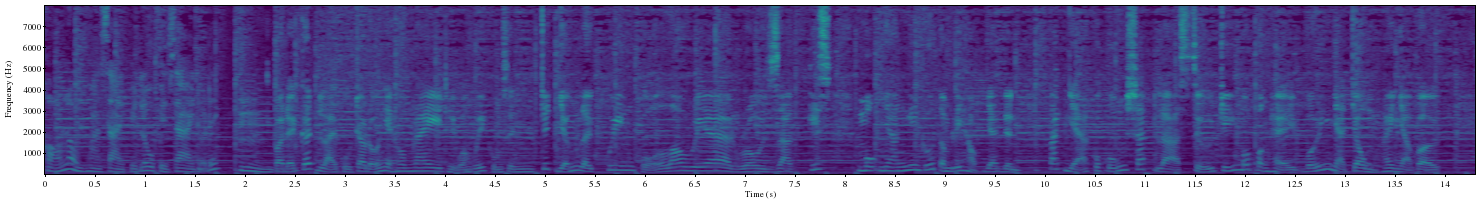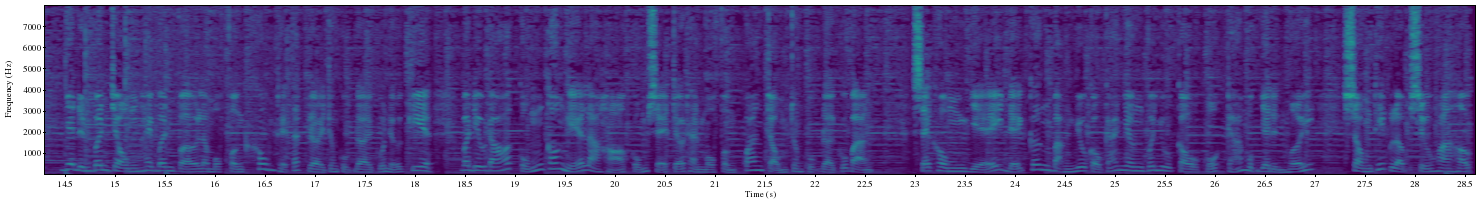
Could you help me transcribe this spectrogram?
khó lòng hòa giải về lâu về dài nữa đấy. Ừ, và để kết lại cuộc trao đổi ngày hôm nay thì quang quý cũng xin trích dẫn lời khuyên của Lauria Rozakis, một nhà nghiên cứu tâm lý học gia đình, tác giả của cuốn sách là xử trí mối quan hệ với nhà chồng hay nhà vợ. Gia đình bên chồng hay bên vợ là một phần không thể tách rời trong cuộc đời của nửa kia và điều đó cũng có nghĩa là họ cũng sẽ trở thành một phần quan trọng trong cuộc đời của bạn sẽ không dễ để cân bằng nhu cầu cá nhân với nhu cầu của cả một gia đình mới. Song thiết lập sự hòa hợp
